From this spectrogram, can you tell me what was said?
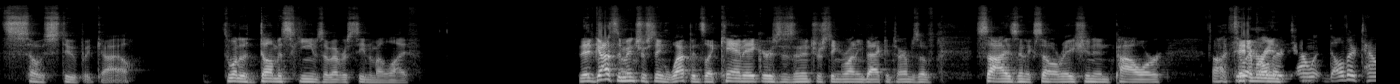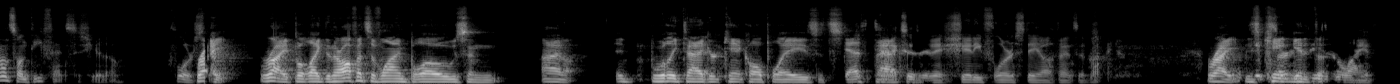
It's so stupid, Kyle. It's one of the dumbest schemes I've ever seen in my life. They've got some interesting weapons, like Cam Akers is an interesting running back in terms of size and acceleration and power. Uh, like all their talent, all their talents on defense this year, though. Florida State. right, right, but like their offensive line blows, and I don't. It, Willie Taggart can't call plays. It's Death it's taxes and a shitty Florida State offensive line. right. You can't get it. To, life.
